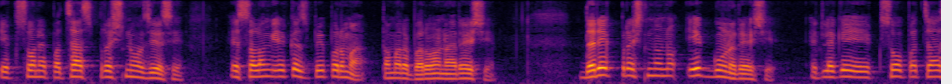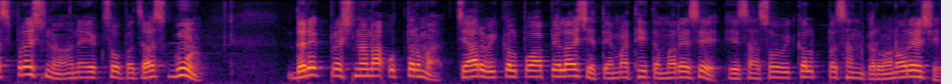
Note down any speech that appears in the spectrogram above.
એકસો ને પચાસ પ્રશ્નો જે છે, એ સળંગ એક જ પેપરમાં તમારે ભરવાના રહેશે. દરેક પ્રશ્નનો એક ગુણ રહેશે. એટલે કે એકસો પચાસ પ્રશ્ન અને એકસો પચાસ ગુણ. દરેક પ્રશ્નના ઉત્તરમાં ચાર વિકલ્પો આપેલા છે, તેમાંથી તમારે છે એ સાસો વિકલ્પ પસંદ કરવાનો રહેશે.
